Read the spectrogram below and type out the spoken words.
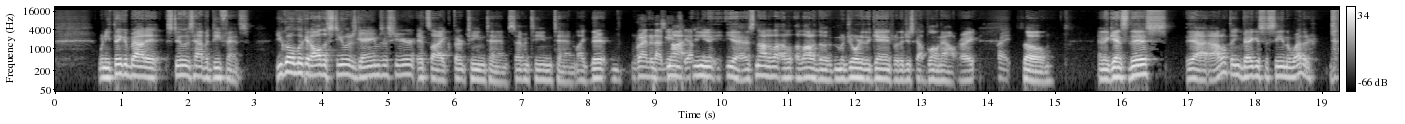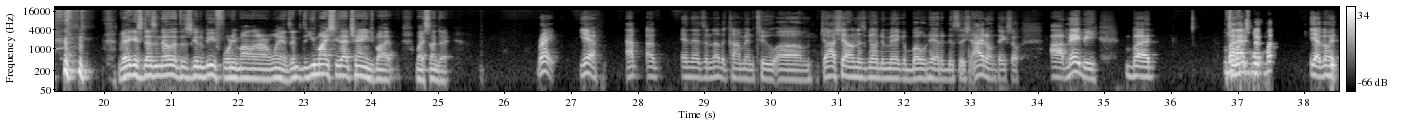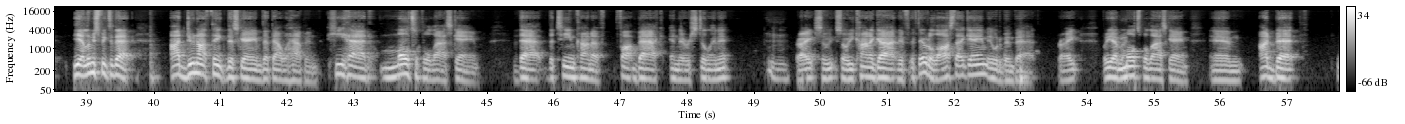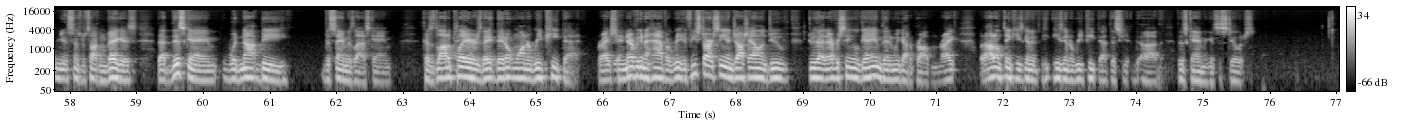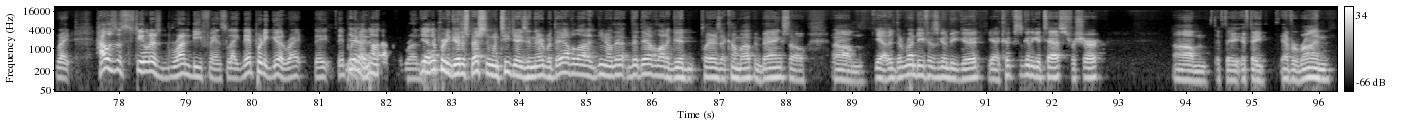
when you think about it, Steelers have a defense you go look at all the Steelers games this year, it's like 13 10, 17 10. Like they're grinded out games. Not, yeah. yeah, it's not a lot, a lot of the majority of the games where they just got blown out, right? Right. So, and against this, yeah, I don't think Vegas is seeing the weather. Vegas doesn't know that there's going to be 40 mile an hour winds. And you might see that change by by Sunday. Right. Yeah. I, I and there's another comment too. Um, Josh Allen is going to make a boneheaded decision. I don't think so. Uh, maybe, but but, I, but, but yeah, go ahead. Yeah, let me speak to that. I do not think this game that that will happen. He had multiple last game that the team kind of fought back and they were still in it. Mm-hmm. Right. So, so he kind of got, if, if they would have lost that game, it would have been bad. Right. But he had right. multiple last game. And I'd bet, since we're talking Vegas, that this game would not be the same as last game because a lot of players, they, they don't want to repeat that right? So yeah. you're never going to have a re- if you start seeing Josh Allen do do that every single game, then we got a problem, right? But I don't think he's going to he's going to repeat that this uh, this game against the Steelers. Right. How's the Steelers run defense? Like they're pretty good, right? They they pretty yeah, good not, run. Yeah, they're pretty good, especially when TJ's in there. But they have a lot of you know they they have a lot of good players that come up and bang. So um, yeah, the, the run defense is going to be good. Yeah, Cooks is going to get tests for sure. Um, if they if they ever run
